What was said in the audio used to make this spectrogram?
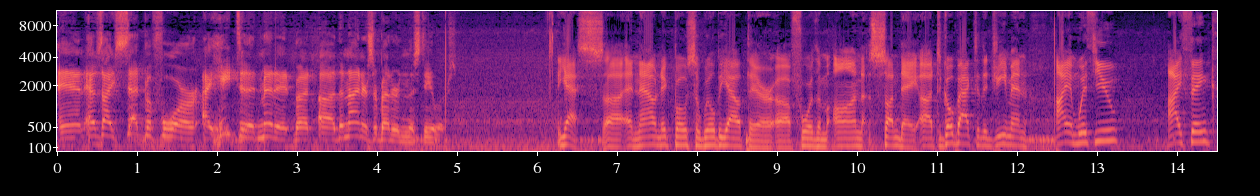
And as I said before, I hate to admit it, but uh, the Niners are better than the Steelers. Yes, uh, and now Nick Bosa will be out there uh, for them on Sunday. Uh, to go back to the G-men, I am with you. I think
